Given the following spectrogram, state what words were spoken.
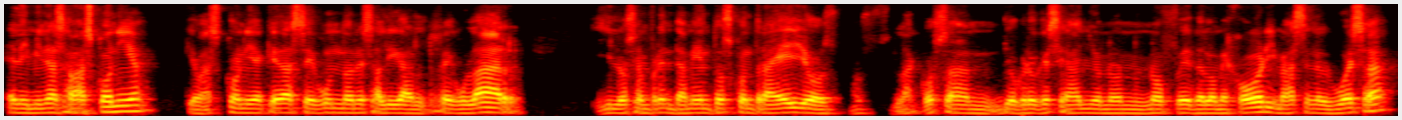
Eliminas a Basconia, que Basconia queda segundo en esa liga regular y los enfrentamientos contra ellos, pues la cosa yo creo que ese año no, no fue de lo mejor y más en el Buesa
